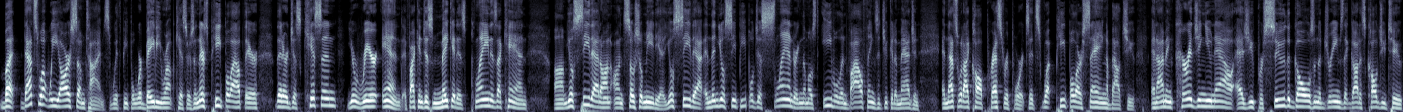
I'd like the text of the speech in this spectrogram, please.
but that's what we are sometimes with people. We're baby rump kissers, and there's people out there that are just kissing your rear end. If I can just make it as plain as I can um, you'll see that on, on social media. You'll see that. And then you'll see people just slandering the most evil and vile things that you could imagine. And that's what I call press reports. It's what people are saying about you. And I'm encouraging you now as you pursue the goals and the dreams that God has called you to,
